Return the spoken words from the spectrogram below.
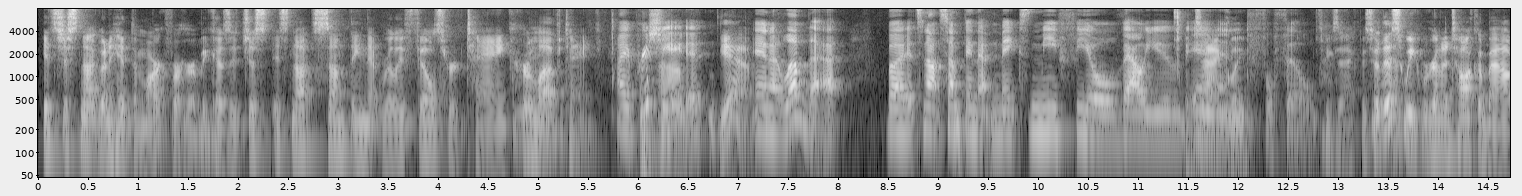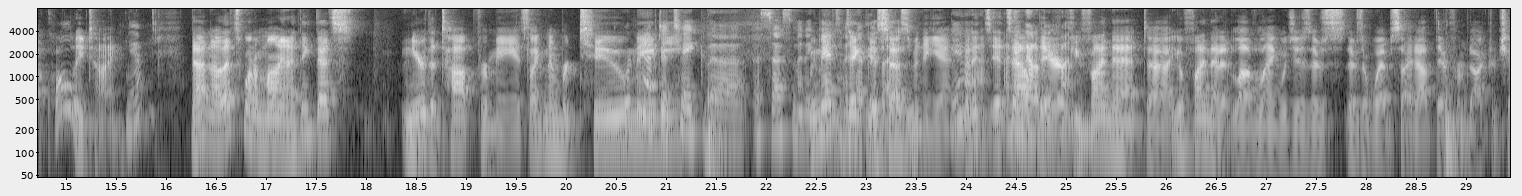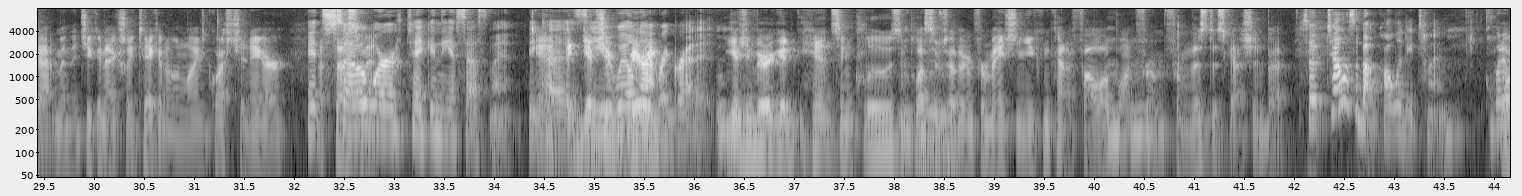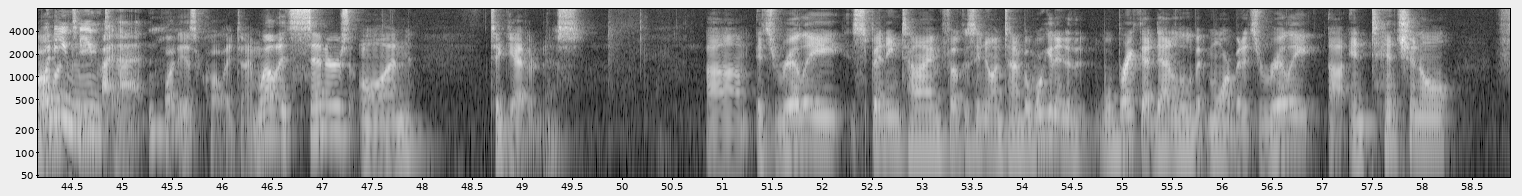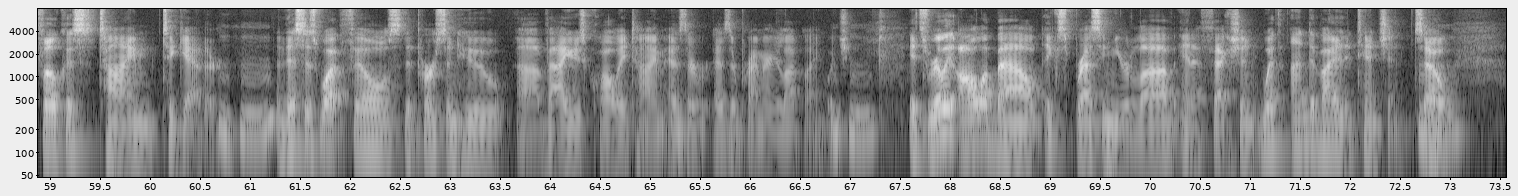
it's just not going to hit the mark for her because it's just it's not something that really fills her tank, her love tank. I appreciate it. Um, yeah. And I love that, but it's not something that makes me feel valued Exactly. and fulfilled. Exactly. So this week we're going to talk about quality time. Yeah. That now that's one of mine. I think that's near the top for me. It's like number 2 We're maybe. have to take the assessment again. We may have to take the assessment again, Yeah, but it's it's out there. If you find that, uh, you'll find that at Love Languages. There's there's a website out there from Dr. Chapman that you can actually take an online questionnaire. It's assessment. so worth taking the assessment Yeah, because gives you you will very- not regret it. It gives you very good hints and clues, and plus Mm-hmm. there's other information you can kind of follow up on from from this discussion. But So tell us about quality time. What, what do you quality mean by time- that? What is quality time? Well, it centers on togetherness. Um, it's really spending time, focusing on time. But we'll get into the, we'll break that down a little bit more. But it's really uh, intentional, focused time together. This is what fills the person who uh, values quality time as their as their primary love language. It's really all about expressing your love and affection with undivided attention. So.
